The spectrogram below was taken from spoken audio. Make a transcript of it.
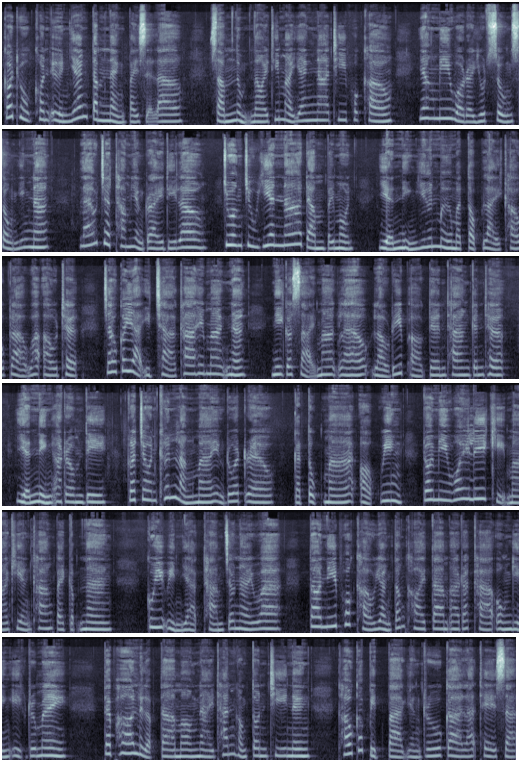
ก็ถูกคนอื่นแย่งตำแหน่งไปเสียแล้วซ้ำหนุ่มน้อยที่มาแย่งหน้าที่พวกเขา ยังมีวรยุทธ์สูงส่งยิ่งนัก แล้วจะทำอย่างไรดีเล่า จวงจูเยี่ยนหน้าดำไปหมด เหยียนหนิงยื่นมือมาตบไหล่เขากล่าวว่าเอาเถอะ เจ้าก็อย่าอิจฉาข้าให้มากนัก นี่ก็สายมากแล้ว เรารีบออกเดินทางกันเถอะ เหยียนหนิงอารมณ์ดี กระโจนขึ้นหลังม้าอย่างรวดเร็ว กระตุกม้าออกวิ่ง โดยมีเว่ยลี่ขี่ม้าเคียงข้างไปกับนาง กุยหวินอยากถามเจ้านายว่า ตอนนี้พวกเขายัางต้องคอยตามอารักขาองค์หญิงอีกหรือไม่ แต่พอเหลือบตามองนายท่านของตนทีหนึ่งเขาก็ปิดปากอย่างรู้กาละเทศะ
